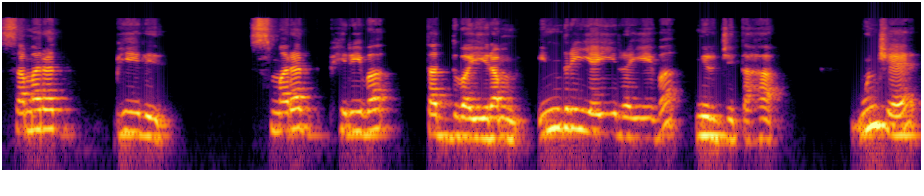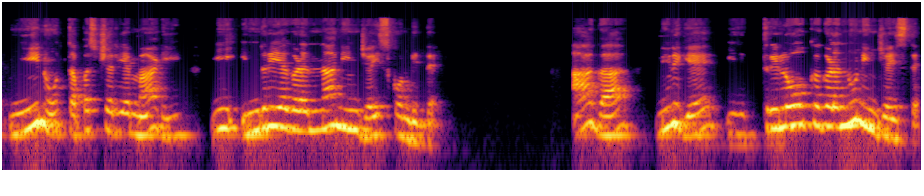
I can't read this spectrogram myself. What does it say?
ಸಮರದ್ಭಿರಿ ಸ್ಮರದ್ಭಿರಿವ ತದ್ವೈರಂ, ಇಂದ್ರಿಯೈರಯೇವ ನಿರ್ಜಿತ. ಮುಂಚೆ ನೀನು ತಪಶ್ಚರ್ಯ ಮಾಡಿ ಈ ಇಂದ್ರಿಯಗಳನ್ನ ನೀನ್ ಜಯಿಸ್ಕೊಂಡಿದ್ದೆ. ಆಗ ನಿನಗೆ ಈ ತ್ರಿಲೋಕಗಳನ್ನು ನೀನ್ ಜಯಿಸ್ದೆ.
